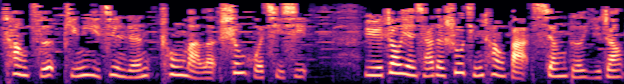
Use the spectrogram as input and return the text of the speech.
唱词平易近人，充满了生活气息，与赵艳霞的抒情唱法相得益彰。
